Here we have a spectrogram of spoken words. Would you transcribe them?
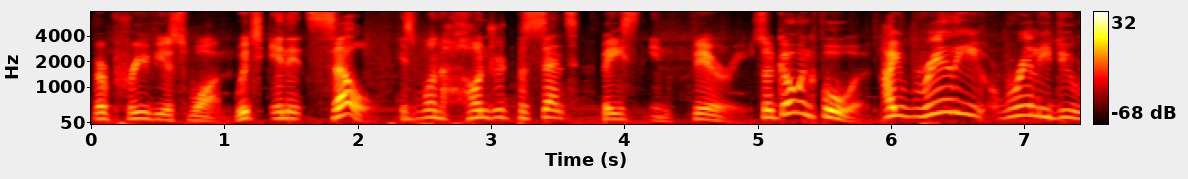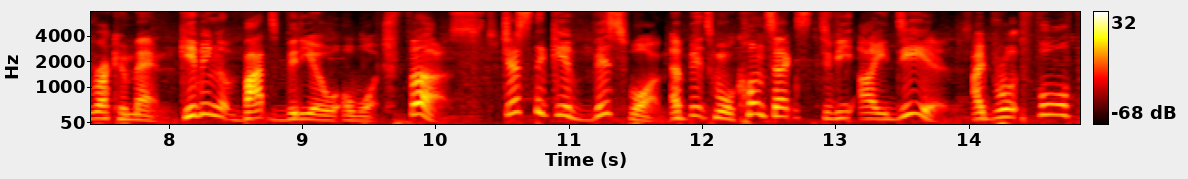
the previous one, which in itself is 100% based in theory. So going forward, I really, really do recommend giving that video a watch first, just to give this one a bit more context to the ideas I brought forth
